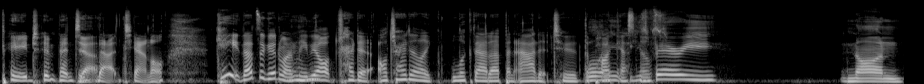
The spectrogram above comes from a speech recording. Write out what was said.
paid to mention Yeah. that channel. Okay, that's a good one. Maybe mm-hmm. I'll try to, I'll try to like look that up and add it to the well, podcast he's notes. very non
